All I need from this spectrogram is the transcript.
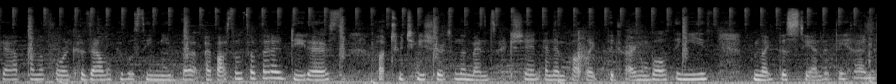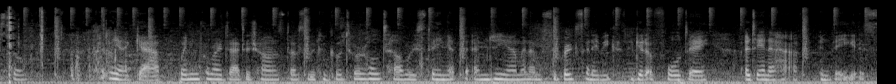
Gap on the floor because I don't want people to see me, but I bought some stuff at Adidas, bought two t-shirts from the men's section, and then bought like the Dragon Ball thingies from like the stand that they had. So currently at Gap, waiting for my dad to try on stuff so we could go to our hotel. We're staying at the MGM and I'm super excited because we get a full day, a day and a half in Vegas.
